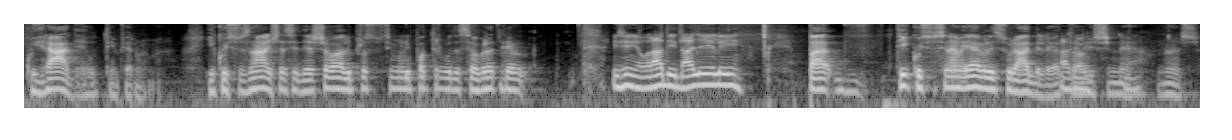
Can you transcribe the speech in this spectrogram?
koji rade u tim firmama i koji su znali šta se dešava, ali prosto su imali potrebu da se obrate, Izvini, jel radi i dalje ili... Pa, ti koji su se nama javili su radili, a to više ne, ja. znaš.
